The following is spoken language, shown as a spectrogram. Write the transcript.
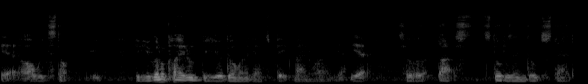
Yeah. Or we'd stop. If, if you were going to play rugby, you were going against big men, weren't you? Yeah. So that's stood us in good stead.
